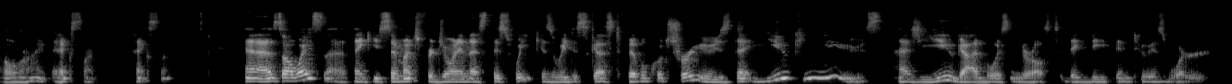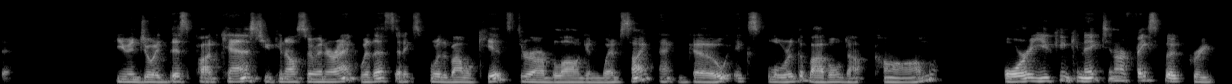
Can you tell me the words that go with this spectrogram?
All right. Excellent. Excellent. And as always, uh, thank you so much for joining us this week as we discussed biblical truths that you can use as you guide boys and girls to dig deep into His Word. If you enjoyed this podcast, you can also interact with us at Explore the Bible Kids through our blog and website at goexplorethebible.com. Or you can connect in our Facebook group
